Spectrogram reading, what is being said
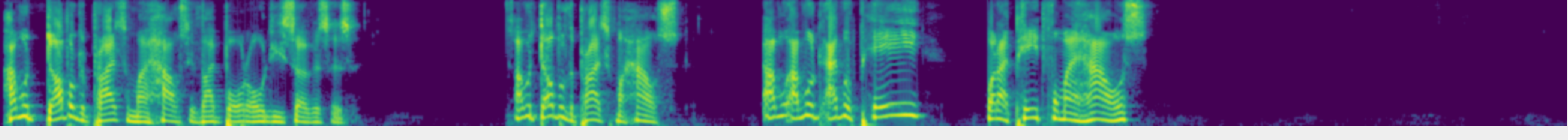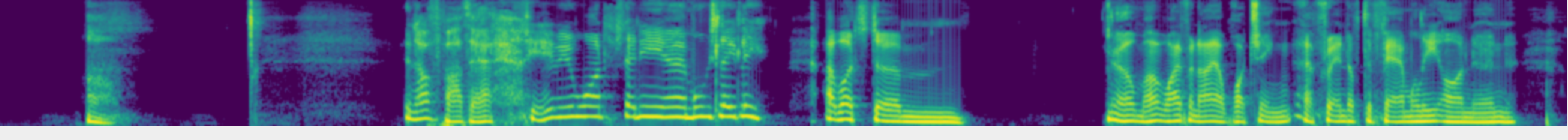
I would double the price of my house if I bought all these services. I would double the price of my house. I, w- I would I would pay what I paid for my house. Oh. Enough about that. Have you watched any uh, movies lately? I watched. Um, you know, my wife and I are watching a friend of the family on uh,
